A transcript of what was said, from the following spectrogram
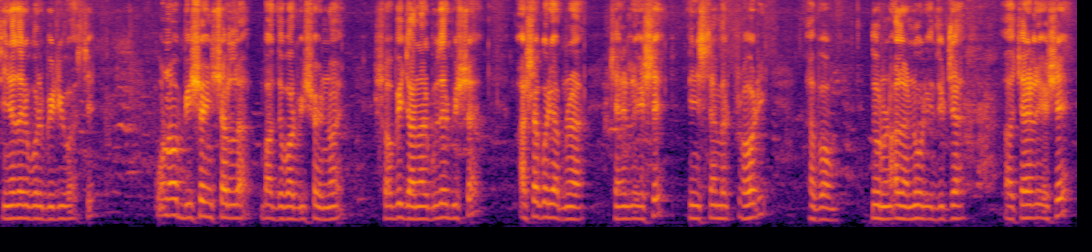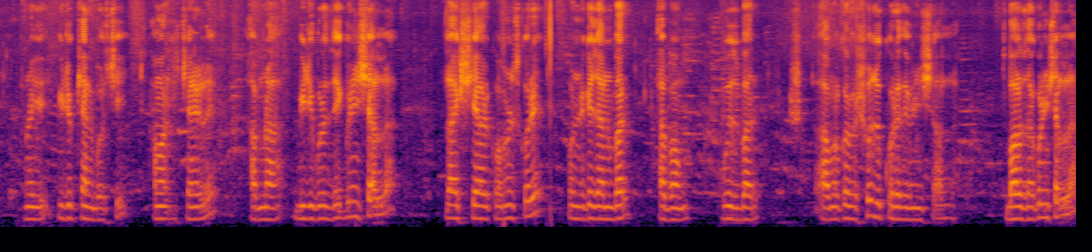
তিন হাজারের উপরে ভিডিও আছে কোনো বিষয় ইনশাল্লাহ বাদ দেওয়ার বিষয় নয়। সবই জানার বুঝার বিষয়। আশা করি আপনারা চ্যানেলে এসে দিন ইসলামের প্রহরী এবং নুরুন আল্লাহ নূর এই দুটা চ্যানেলে এসে আমি ইউটিউব চ্যানেল বলছি, আমার চ্যানেলে আপনার ভিডিওগুলো দেখবেন ইনশাল্লাহ লাইক শেয়ার কমেন্টস করে অন্যকে জানবার এবং বুঝবার আমল করবার সুযোগ করে দেবেন ইনশাল্লাহ ভালো থাকুন ইনশাল্লাহ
